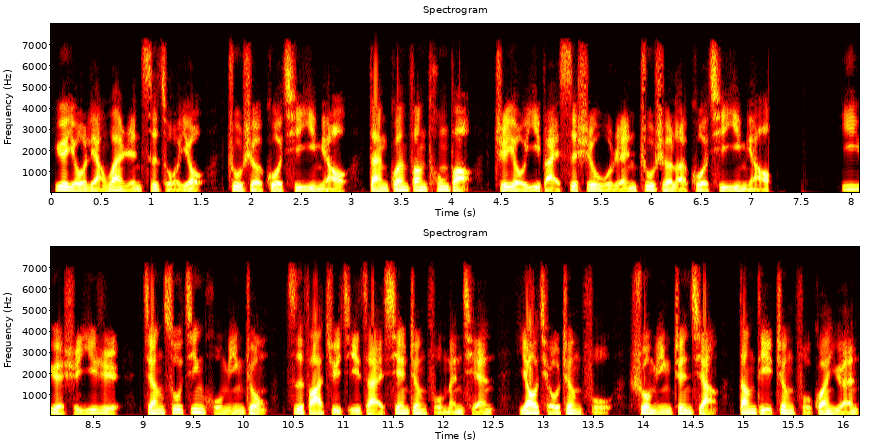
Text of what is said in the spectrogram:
约有两万人次左右注射过期疫苗，但官方通报只有一百四十五人注射了过期疫苗。一月十一日，江苏金湖民众。自发聚集在县政府门前，要求政府说明真相。当地政府官员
